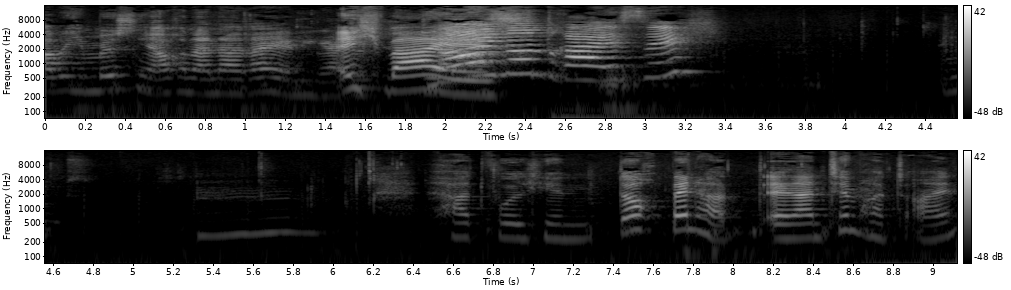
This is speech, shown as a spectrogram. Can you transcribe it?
aber die müssen ja auch in einer Reihe liegen. Ich weiß. 39. Hat wohl hier. Doch, Ben hat. Äh, nein, Tim hat ein.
